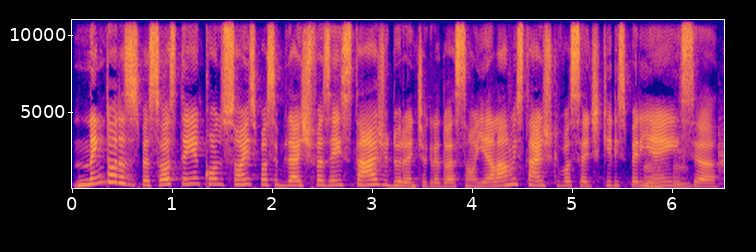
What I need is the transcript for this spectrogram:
nem todas as pessoas têm condições e possibilidade de fazer estágio durante a graduação. E é lá no estágio que você adquire experiência. Uhum.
